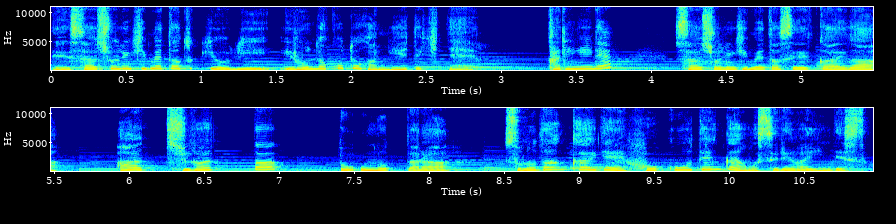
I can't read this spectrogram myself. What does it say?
え最初に決めた時よりいろんなことが見えてきて、仮にね、最初に決めた正解が、あ、違ったと思ったら、その段階で方向転換をすればいいんです。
